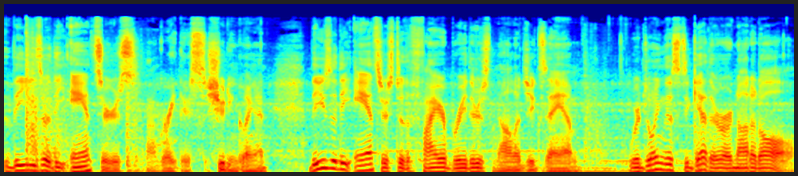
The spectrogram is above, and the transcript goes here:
these are the answers. Oh, great, there's shooting going on. These are the answers to the Fire Breathers Knowledge Exam. We're doing this together or not at all.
